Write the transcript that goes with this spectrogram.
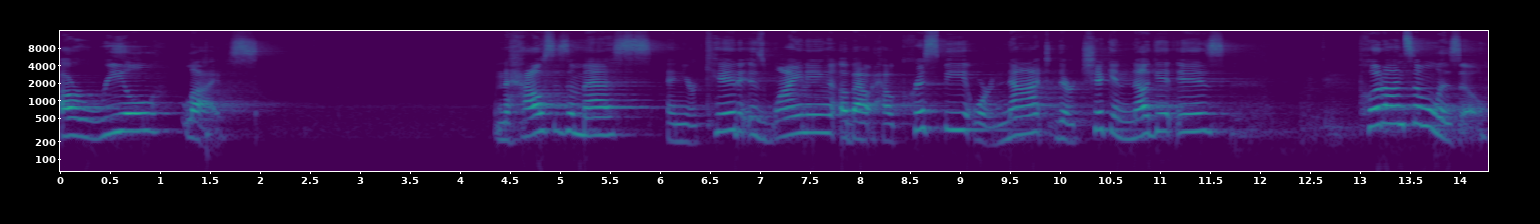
our real lives. When the house is a mess and your kid is whining about how crispy or not their chicken nugget is, put on some Lizzo.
